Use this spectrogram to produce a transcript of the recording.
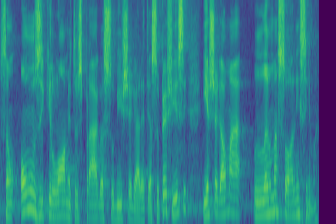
são 11 quilômetros para a água subir e chegar até a superfície, ia chegar uma lama só ali em cima.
